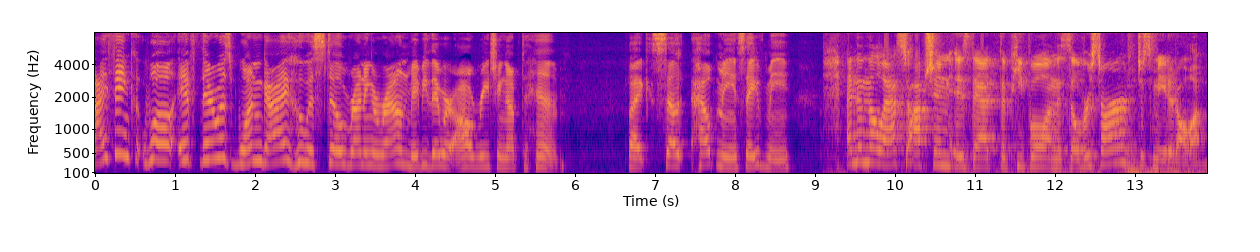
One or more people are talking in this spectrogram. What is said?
I think, well, if there was one guy who was still running around, maybe they were all reaching up to him. Like, so, help me, save me. And then the last option is that the people on the Silver Star just made it all up.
